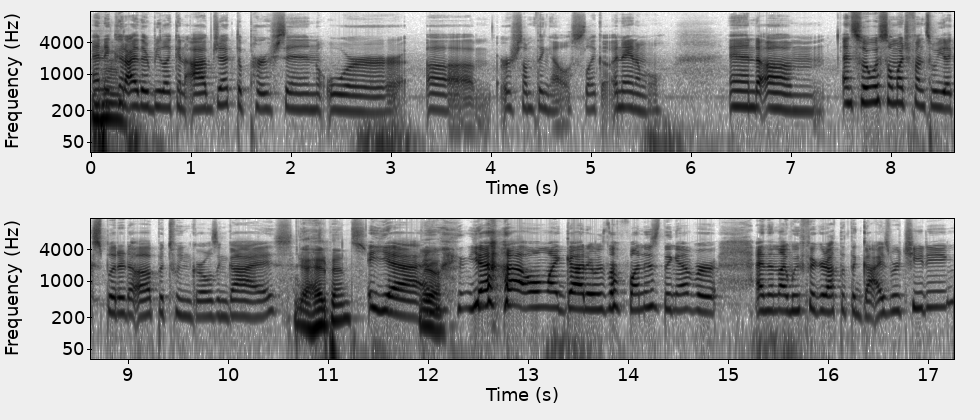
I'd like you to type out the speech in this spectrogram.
and Mhm. it could either be like an object a person or um or something else like an animal and um and so it was so much fun so we like split it up between girls and guys yeah. Headbands. yeah yeah oh my god it was the funnest thing ever and then like we figured out that the guys were cheating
